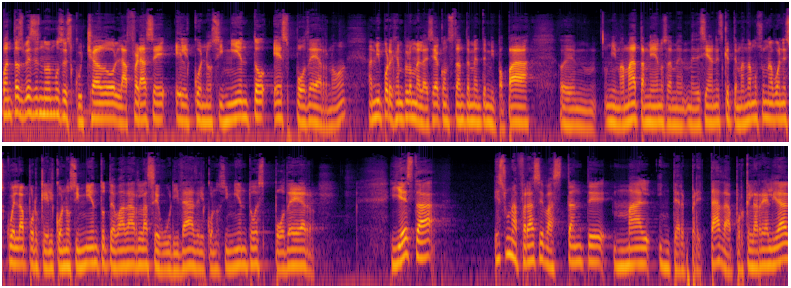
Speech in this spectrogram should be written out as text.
¿Cuántas veces no hemos escuchado la frase el conocimiento es poder, no? A mí, por ejemplo, me la decía constantemente mi papá, em, mi mamá también, o sea, me, me, decían, es que te mandamos una buena escuela porque el conocimiento te va a dar la seguridad, el conocimiento es poder. Y esta es una frase bastante mal interpretada, porque la realidad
